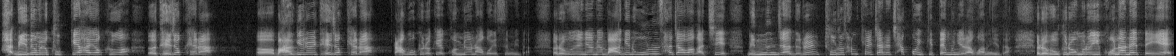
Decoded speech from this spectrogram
하- 믿음을 굳게 하여 그 어, 대적해라. 어, 마귀를 대적해라. 라고 그렇게 권면하고 있습니다. 여러분, 왜냐하면 마귀는 우는 사자와 같이 믿는 자들을 두루 삼킬 자를 찾고 있기 때문이라고 합니다. 여러분, 그러므로 이 고난의 때에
